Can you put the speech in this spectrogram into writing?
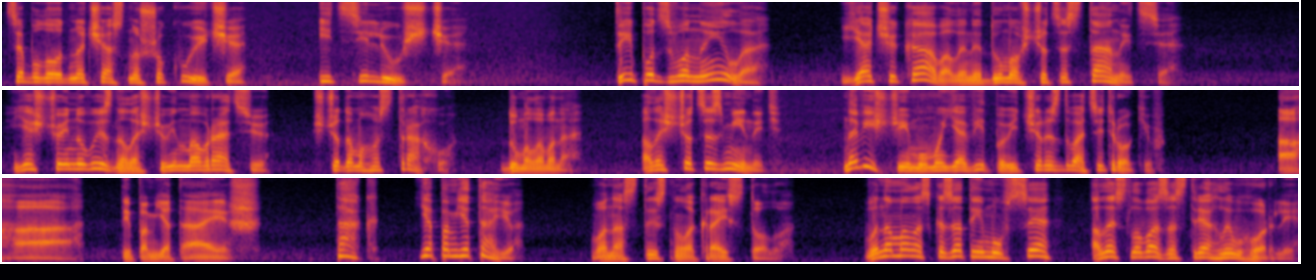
Це було одночасно шокуюче і цілюще. Ти подзвонила. Я чекав, але не думав, що це станеться. Я щойно визнала, що він мав рацію щодо мого страху, думала вона. Але що це змінить? Навіщо йому моя відповідь через 20 років? Ага, ти пам'ятаєш. Так, я пам'ятаю. Вона стиснула край столу. Вона мала сказати йому все, але слова застрягли в горлі.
